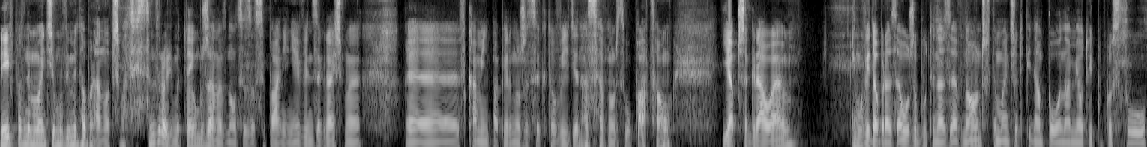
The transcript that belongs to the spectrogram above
No i w pewnym momencie mówimy, dobra, no trzeba coś z tym zrobić, my tutaj umrzemy w nocy zasypani, nie? Więc zagraliśmy e, w kamień, papier, nożyce, kto wyjdzie na zewnątrz z łopatą. Ja przegrałem i mówię, dobra, założę buty na zewnątrz, w tym momencie odpinam połę namiotu i po prostu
